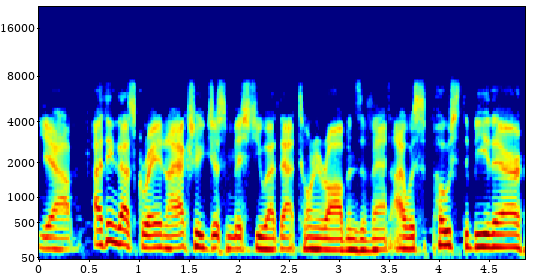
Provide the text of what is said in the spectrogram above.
Yeah, I think that's great. And I actually just missed you at that Tony Robbins event. I was supposed to be there.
